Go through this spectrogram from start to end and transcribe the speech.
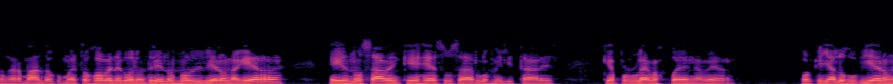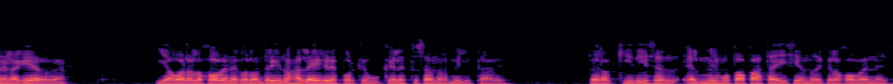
don Armando. Como estos jóvenes golondrinos no vivieron la guerra, ellos no saben qué es eso usar los militares, qué problemas pueden haber, porque ya los hubieron en la guerra. Y ahora los jóvenes golondrinos alegres porque Bukele está usando los militares. Pero aquí dice el, mismo papá está diciendo de que los jóvenes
